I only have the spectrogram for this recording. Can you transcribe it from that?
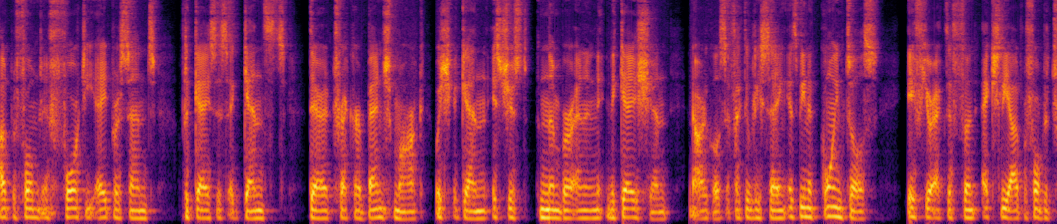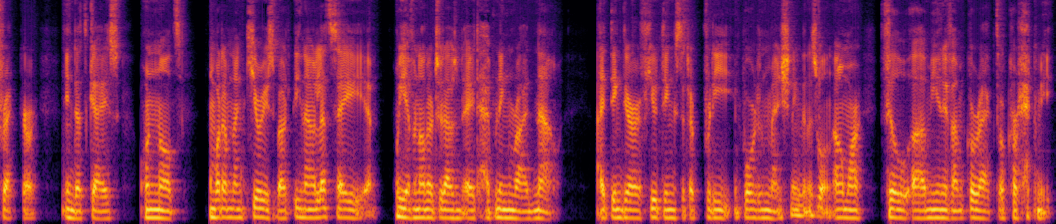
outperformed in 48% of the cases against their tracker benchmark, which again is just a number and an indication. An article is effectively saying it's been a coin toss if your active fund actually outperformed the tracker in that case or not. And what I'm then curious about, you know, let's say uh, we have another 2008 happening right now. I think there are a few things that are pretty important mentioning then as well. And Omar, fill uh, me in if I'm correct or correct me.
